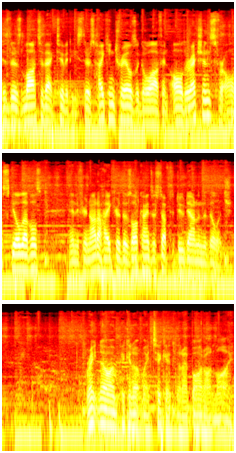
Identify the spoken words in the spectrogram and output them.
is there's lots of activities. There's hiking trails that go off in all directions for all skill levels. And if you're not a hiker, there's all kinds of stuff to do down in the village. Right now, I'm picking up my ticket that I bought online.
